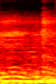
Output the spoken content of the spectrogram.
Hare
